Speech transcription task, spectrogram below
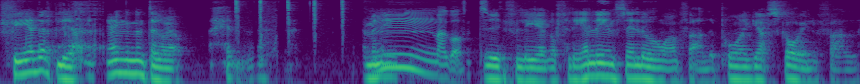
felet blir att i längden tror jag... Helvete. Men det Mm, vad gott. blir fler och fler Lindsay Lohan-fall, Paul Gascoigne-fall.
